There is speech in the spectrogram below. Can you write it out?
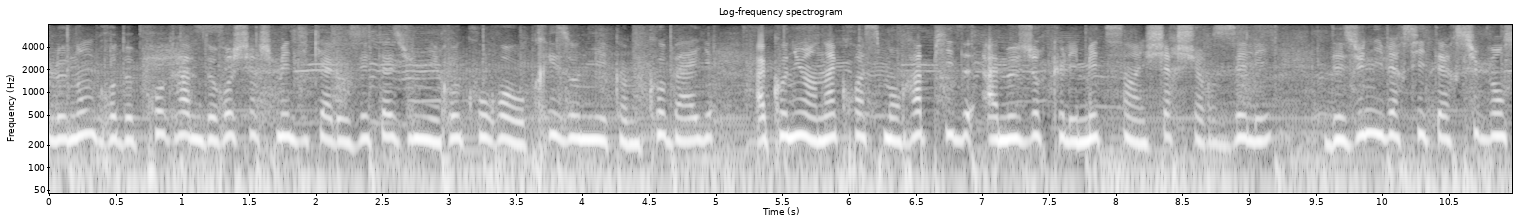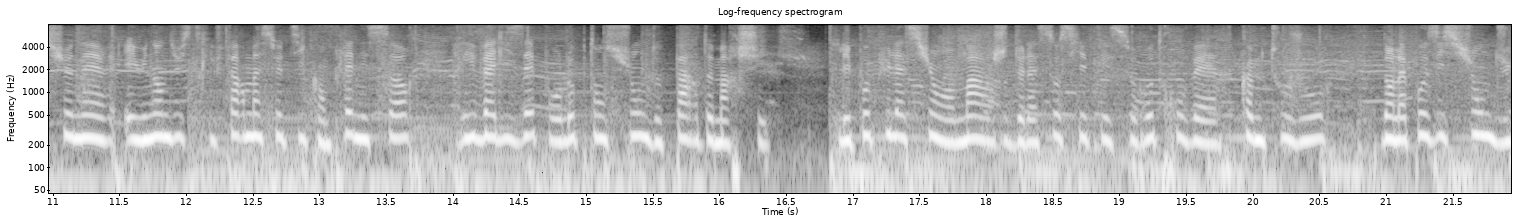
Le nombre de programmes de recherche médicale aux États-Unis recourant aux prisonniers comme cobayes a connu un accroissement rapide à mesure que les médecins et chercheurs zélés, des universitaires subventionnaires et une industrie pharmaceutique en plein essor rivalisaient pour l'obtention de parts de marché. Les populations en marge de la société se retrouvèrent, comme toujours, dans la position du,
